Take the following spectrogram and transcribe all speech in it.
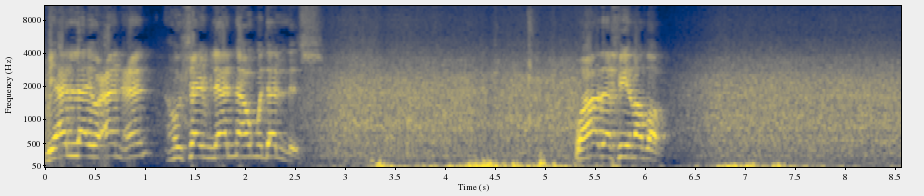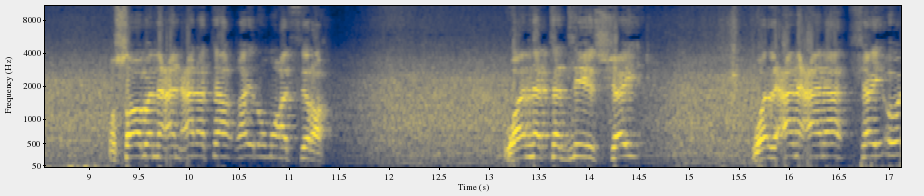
بأن لا يعنعن هشيم لأنه مدلس. وهذا في نظر. والصواب أن عنعنته غير مؤثرة. وأن التدليس شيء والعنعنة شيء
